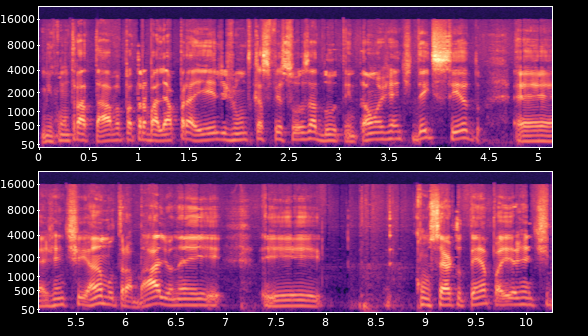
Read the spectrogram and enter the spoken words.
me contratava para trabalhar para ele junto com as pessoas adultas. Então a gente, desde cedo, é, a gente ama o trabalho, né? E, e, com certo tempo, aí a gente,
